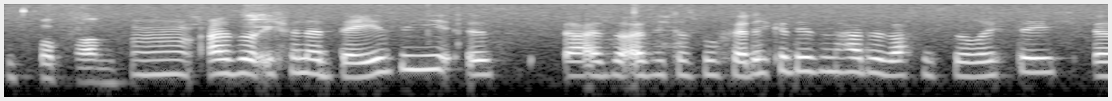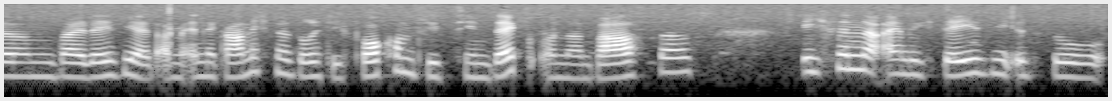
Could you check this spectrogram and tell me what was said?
ist verbrannt? Mm, also ich finde Daisy ist, also als ich das Buch fertig gelesen hatte, dachte ich so richtig, ähm, weil Daisy halt am Ende gar nicht mehr so richtig vorkommt, sie ziehen weg und dann war es das. Ich finde eigentlich Daisy ist so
